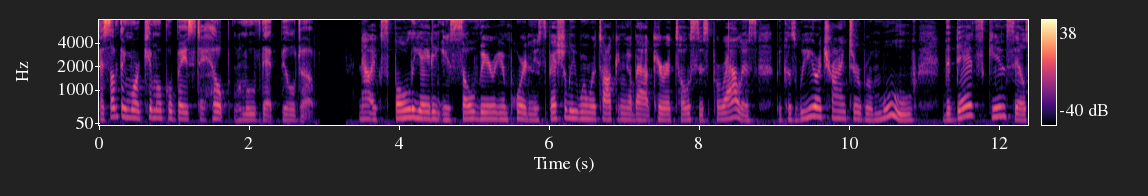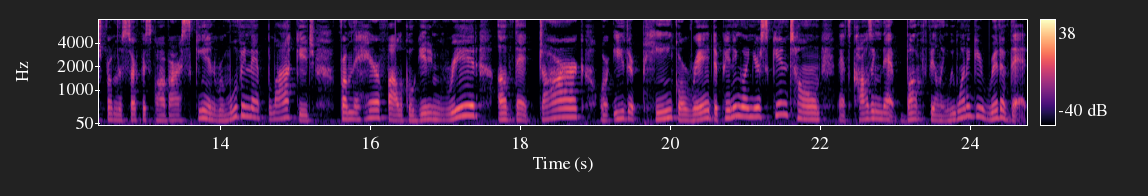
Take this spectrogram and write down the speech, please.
and something more chemical based to help remove that buildup. Now, exfoliating is so very important, especially when we're talking about keratosis pilaris, because we are trying to remove the dead skin cells from the surface of our skin, removing that blockage from the hair follicle, getting rid of that dark or either pink or red, depending on your skin tone, that's causing that bump feeling. We want to get rid of that.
